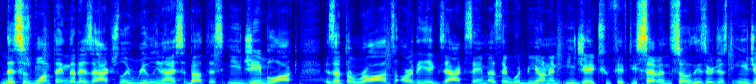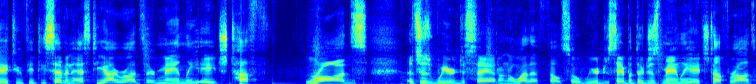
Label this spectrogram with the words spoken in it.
this is one thing that is actually really nice about this EG block is that the rods are the exact same as they would be on an EJ257. So these are just EJ257 STI rods. They're Manley H Tuff rods. That's just weird to say. I don't know why that felt so weird to say, but they're just Manley H-Tuff rods.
